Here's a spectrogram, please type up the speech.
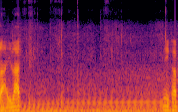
สายรัด นี่ครับ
